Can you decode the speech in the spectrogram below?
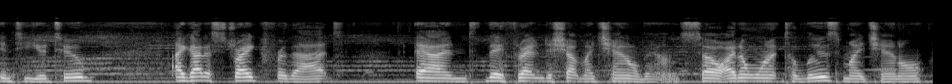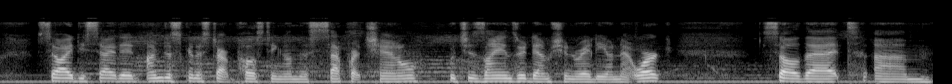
into YouTube. I got a strike for that, and they threatened to shut my channel down. So I don't want to lose my channel. So I decided I'm just going to start posting on this separate channel, which is Zion's Redemption Radio Network, so that. Um,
